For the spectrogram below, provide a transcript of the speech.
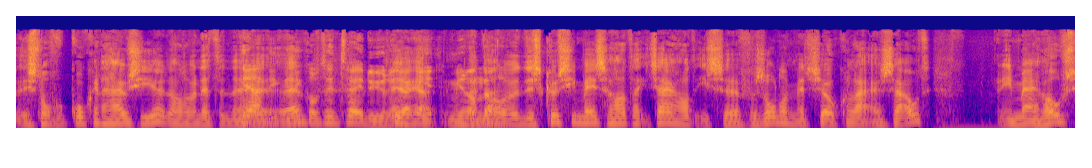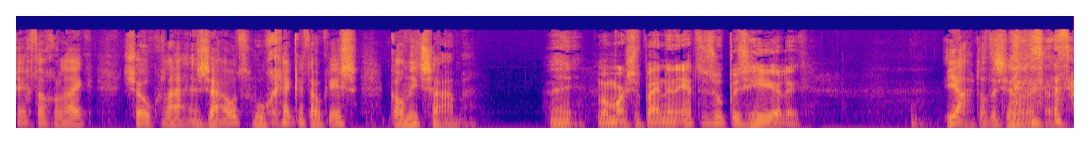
is nog een kok in huis hier. Daar hadden we net een... eh, ja, die, die komt in twee uur, hè? Ja, ja, daar hadden we een discussie mee. Ze had, zij had iets eh, verzonnen met chocola en zout. In mijn hoofd zegt dan gelijk... chocola en zout, hoe gek het ook is, kan niet samen. Nee, maar marsepein en erwtensoep is heerlijk. Ja, dat is heel lekker.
